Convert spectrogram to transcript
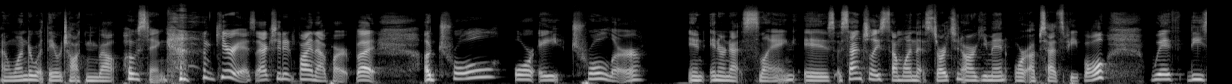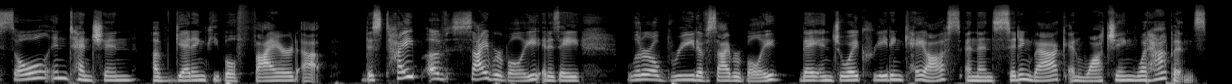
I wonder what they were talking about posting. I'm curious. I actually didn't find that part, but a troll or a troller in internet slang is essentially someone that starts an argument or upsets people with the sole intention of getting people fired up. This type of cyberbully, it is a literal breed of cyberbully. They enjoy creating chaos and then sitting back and watching what happens.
